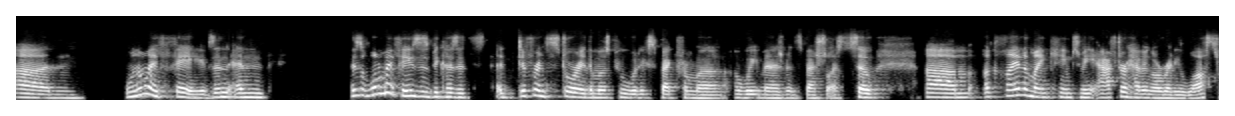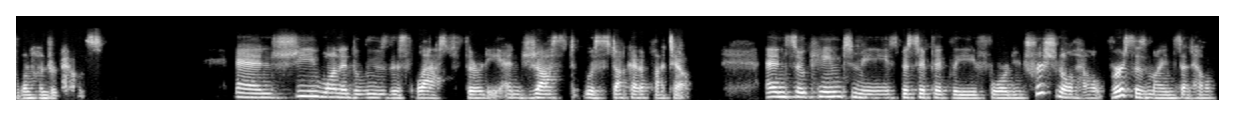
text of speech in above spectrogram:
um one of my faves and and this is one of my phases because it's a different story than most people would expect from a, a weight management specialist. So, um, a client of mine came to me after having already lost 100 pounds. And she wanted to lose this last 30 and just was stuck at a plateau. And so came to me specifically for nutritional help versus mindset help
